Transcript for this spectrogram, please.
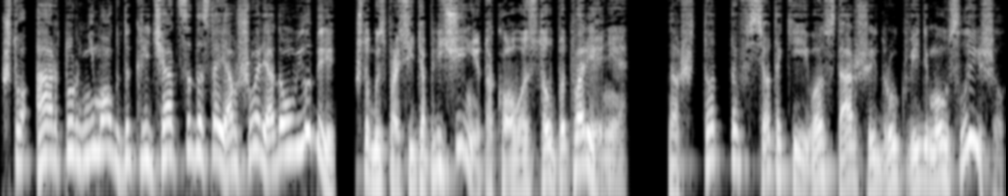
что Артур не мог докричаться до стоявшего рядом Уилбери, чтобы спросить о причине такого столпотворения. Но что-то все-таки его старший друг, видимо, услышал,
